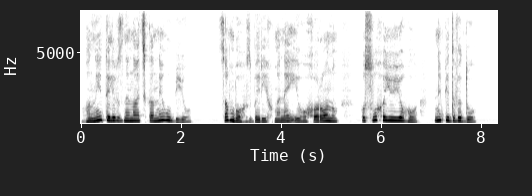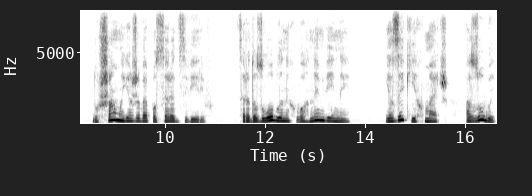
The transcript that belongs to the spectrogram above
гонителів зненацька не уб'ю. Сам Бог зберіг мене і охорону, послухаю його, не підведу. Душа моя живе посеред звірів, серед озлоблених вогнем війни. Язик їх меч, а зуби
